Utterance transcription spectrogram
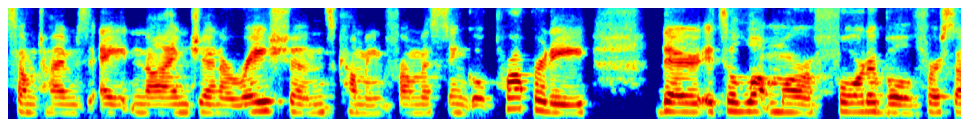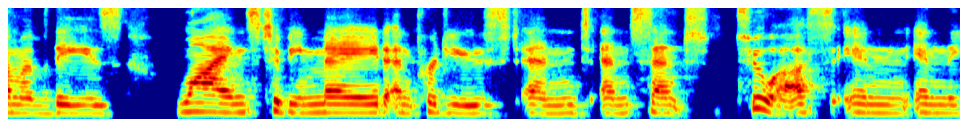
sometimes eight, nine generations coming from a single property, there it's a lot more affordable for some of these wines to be made and produced and and sent to us in in the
